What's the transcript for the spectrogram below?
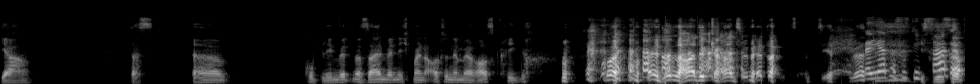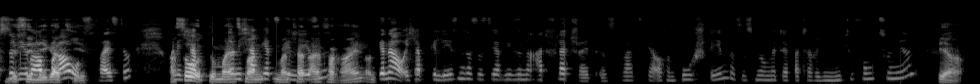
ja, das äh, Problem wird nur sein, wenn ich mein Auto nicht mehr rauskriege, weil meine Ladekarte nicht akzeptiert wird. Naja, das ist die Frage, ob du die überhaupt negativ. brauchst, weißt du? Ach Und ich so, habe du meinst, man, jetzt man fährt gelesen, einfach rein und genau, ich habe gelesen, dass es ja wie so eine Art Flatrate ist. Du hast ja auch im Buch stehen, dass es nur mit der Batteriemiete funktioniert. ja,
